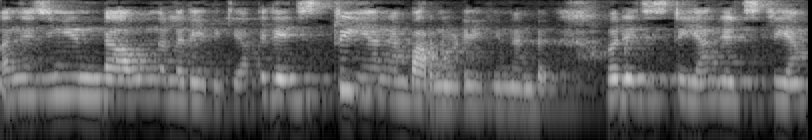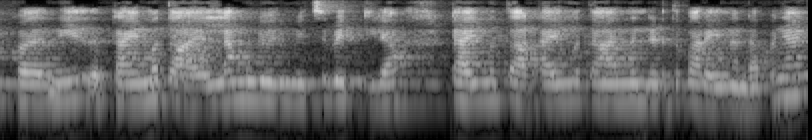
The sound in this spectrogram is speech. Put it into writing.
വെച്ചാൽ ഉണ്ടാവും എന്നുള്ള രീതിക്ക്. അപ്പൊ രജിസ്റ്റർ ചെയ്യാൻ ഞാൻ പറഞ്ഞുകൊണ്ടിരിക്കുന്നുണ്ട്. അപ്പോൾ രജിസ്റ്റർ ചെയ്യാം രജിസ്റ്റർ ചെയ്യാം. നീ ടൈം താ എല്ലാം കൂടി ഒരുമിച്ച് പറ്റില്ല. ടൈം താ ടൈം താ എന്നെ അടുത്ത് പറയുന്നുണ്ട്. അപ്പോൾ ഞാൻ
